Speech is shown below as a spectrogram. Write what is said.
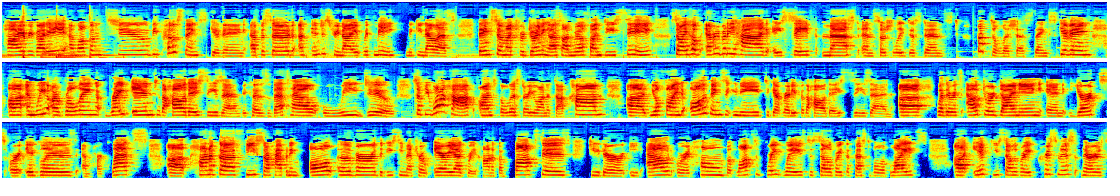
Hi, everybody, and welcome to the post Thanksgiving episode of Industry Night with me, Nycci Nellis. Thanks so much for joining us on Real Fun DC. So, I hope everybody had a safe, masked, and socially distanced delicious Thanksgiving. Uh, and we are rolling right into the holiday season because that's how we do. So if you want to hop onto the listareyounit.com, uh, you'll find all the things that you need to get ready for the holiday season. Uh, whether it's outdoor dining in yurts or igloos and parklets, uh, Hanukkah feasts are happening all over the DC metro area. Great Hanukkah boxes to either eat out or at home, but lots of great ways to celebrate the Festival of Lights. Uh, if you celebrate Christmas, there's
